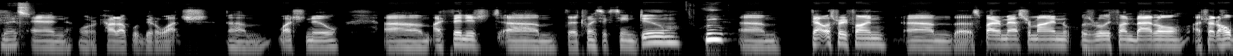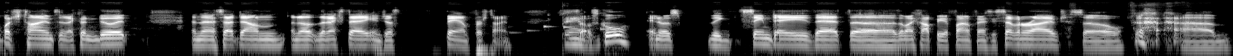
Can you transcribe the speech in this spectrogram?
Nice. And when we're caught up, we'll be able to watch um, watch new. Um, I finished um, the 2016 Doom. Woo that was pretty fun. Um, the Spider Mastermind was a really fun battle. I tried a whole bunch of times and I couldn't do it, and then I sat down another, the next day and just bam, first time. Bam. So it was cool, and it was the same day that uh, that my copy of Final Fantasy VII arrived. So, um,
